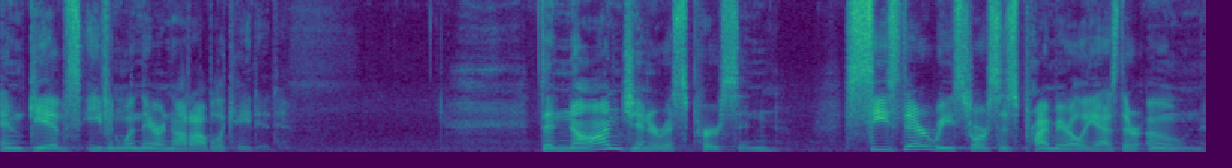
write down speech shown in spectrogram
and gives even when they are not obligated. The non generous person sees their resources primarily as their own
